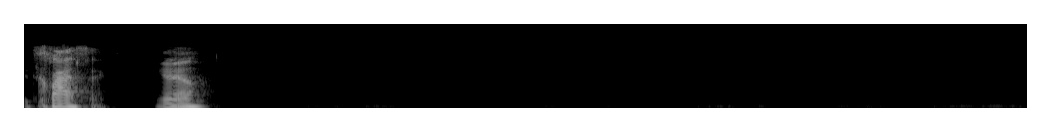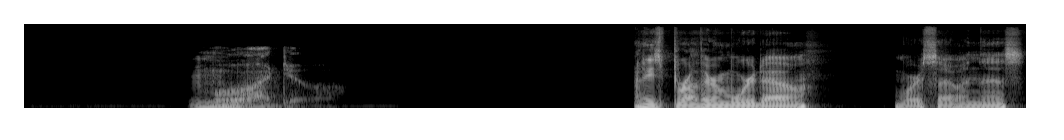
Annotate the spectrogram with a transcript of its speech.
it's classic, you know? Mordo. And he's brother Mordo, more so in this.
